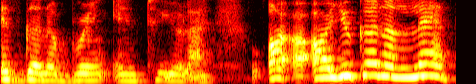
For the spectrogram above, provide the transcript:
it's going to bring into your life? Are, are you going to let,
